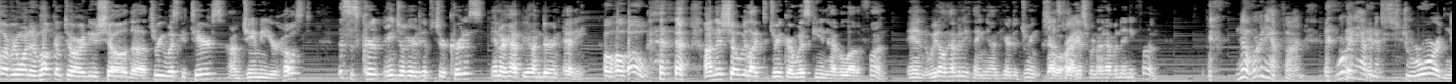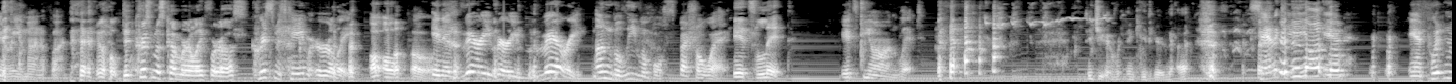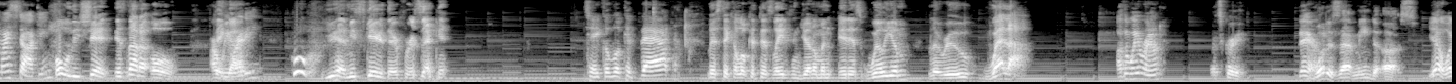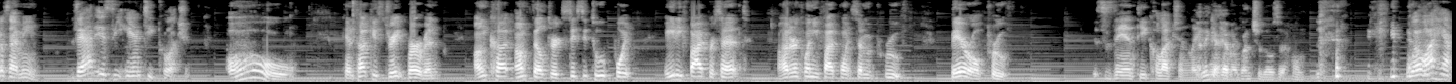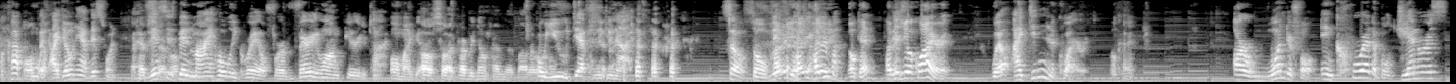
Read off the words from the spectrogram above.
Hello, everyone, and welcome to our new show, The Three Whiskateers. I'm Jamie, your host. This is Kurt, angel haired hipster Curtis, and our happy hunter, and Eddie. Ho ho ho! on this show, we like to drink our whiskey and have a lot of fun. And we don't have anything on here to drink, so That's I guess we're not having any fun. No, we're gonna have fun. We're gonna have an extraordinary amount of fun. Oh, Did Christmas come early for us? Christmas came early Uh oh, Oh, in a very, very, very unbelievable special way. it's lit. It's beyond lit. did you ever think you'd hear that? Santa came awesome. and, and put in my stocking. Holy shit! It's not a oh. Are we God. ready? Whew, you had me scared there for a second. Take a look at that. Let's take a look at this, ladies and gentlemen. It is William Larue Weller. Other way around. That's great. There. What does that mean to us? Yeah, what does that mean? That is the antique collection. Oh, Kentucky straight bourbon, uncut, unfiltered, 62.85%, 125.7 proof, barrel proof. This is the antique collection, I think I have a bunch of those at home. Well, I have a couple, but I don't have this one. I have This several. has been my holy grail for a very long period of time. Oh my god. Oh, so I probably don't have that bottle. Oh, you definitely do not. So, So how this did you, how, how did particular you okay? How did you acquire it? well, I didn't acquire it. Okay. Our wonderful, incredible, generous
